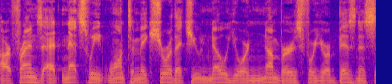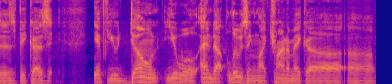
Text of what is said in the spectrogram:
Our friends at NetSuite want to make sure that you know your numbers for your businesses because if you don't, you will end up losing, like trying to make a, a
